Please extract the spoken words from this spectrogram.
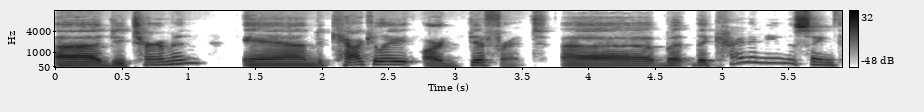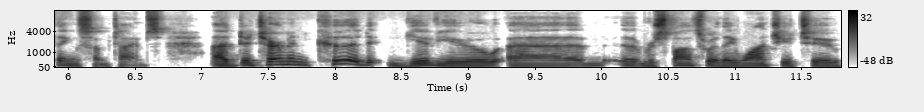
Uh, determine and calculate are different, uh, but they kind of mean the same thing sometimes. Uh, determine could give you uh, a response where they want you to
